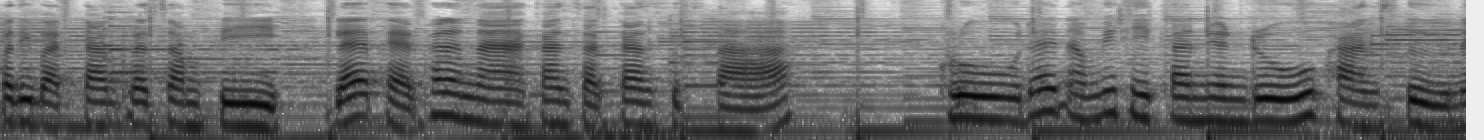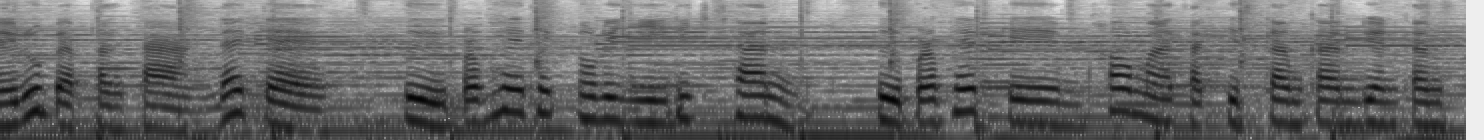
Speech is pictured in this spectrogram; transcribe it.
ปฏิบัติการประจำปี และแผนพัฒนาการจัดการศึกษา ครูได้นำวิธีการเรียนรู้ผ่านสื่อในรูปแบบต่างๆ ได้แก่ สื่อประเภทเทคโนโลยีดิจิทัลสื่อประเภทเกมเข้ามาจัดกิจกรรมการเรียนการส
